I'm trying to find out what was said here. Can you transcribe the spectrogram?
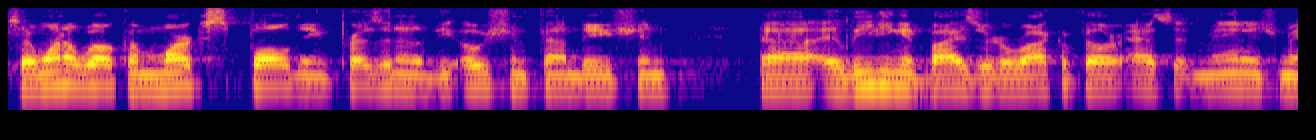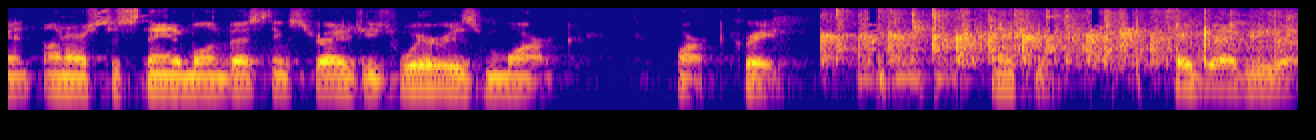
So I want to welcome Mark Spalding, President of the Ocean Foundation, a leading advisor to Rockefeller Asset Management on our sustainable investing strategies. Where is Mark? Mark, great. Thank you. Great to have you here.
